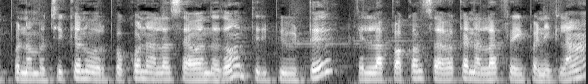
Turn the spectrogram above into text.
இப்போ நம்ம சிக்கன் ஒரு பக்கம் நல்லா செவந்ததும் திருப்பி விட்டு எல்லா பக்கம் செவக்க நல்லா ஃப்ரை பண்ணிக்கலாம்.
